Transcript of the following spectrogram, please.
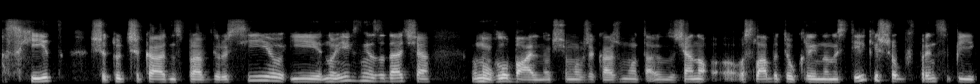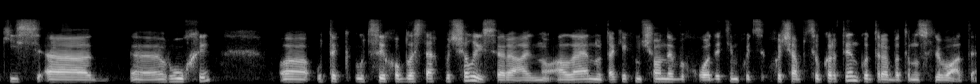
схід, що тут чекають насправді Росію, і ну їхня задача. Ну, глобально, якщо ми вже кажемо, так звичайно, ослабити Україну настільки, щоб в принципі якісь е, е, рухи у так у цих областях почалися реально, але ну так як нічого не виходить, їм хоч хоча б цю картинку треба транслювати.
